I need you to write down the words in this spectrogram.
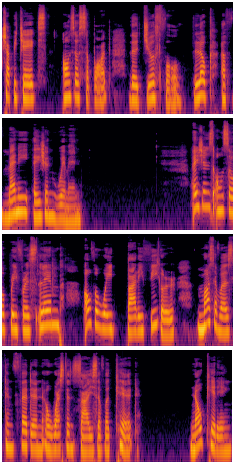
chubby cheeks, also support the youthful look of many Asian women. Asians also prefer slim, overweight body figure, most of us can fit in a western size of a kid. No kidding.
